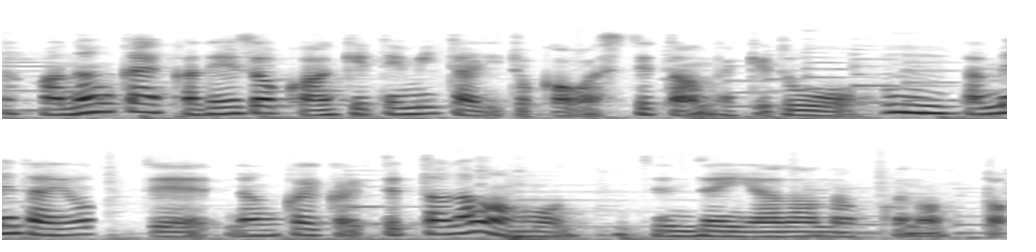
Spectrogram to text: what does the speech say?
なんか何回か冷蔵庫開けてみたりとかはしてたんだけどうん。ダメだよって何回か言ってたらもう全然やらなくなった。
